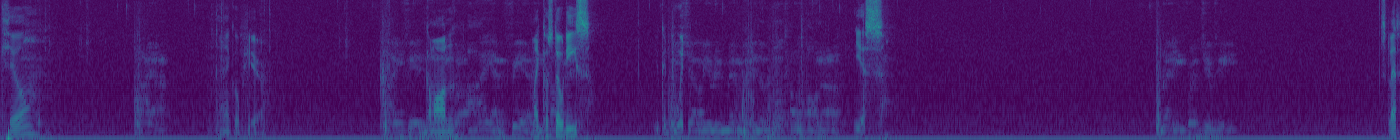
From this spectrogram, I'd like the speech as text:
Kill. And go up here. Come on. My custodes. You can do it. Yes. Ready for duty. Splat.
